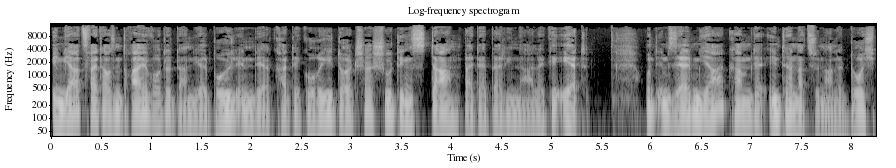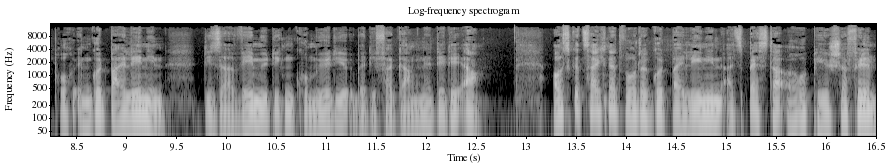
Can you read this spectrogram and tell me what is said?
Im Jahr 2003 wurde Daniel Brühl in der Kategorie Deutscher Shootingstar bei der Berlinale geehrt. Und im selben Jahr kam der internationale Durchbruch in Goodbye Lenin, dieser wehmütigen Komödie über die vergangene DDR. Ausgezeichnet wurde Goodbye Lenin als bester europäischer Film.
